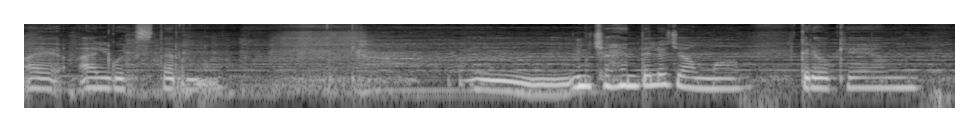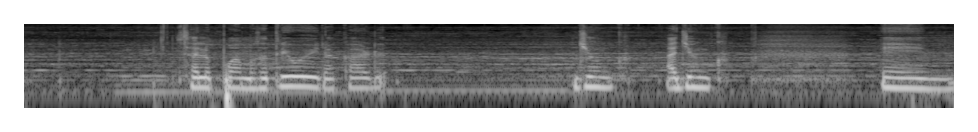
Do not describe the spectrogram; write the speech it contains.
a, a algo externo. Mm, mucha gente lo llama, creo que um, se lo podemos atribuir a Carl Jung, a Jung, eh,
